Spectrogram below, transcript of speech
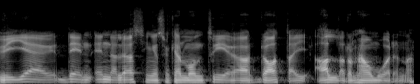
vi är den enda lösningen som kan monitorera data i alla de här områdena.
